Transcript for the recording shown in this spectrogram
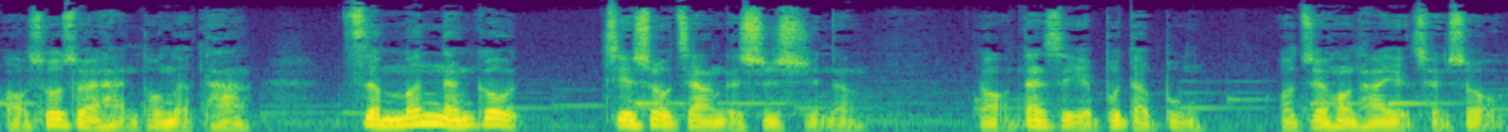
哦，说出来喊痛的他，怎么能够接受这样的事实呢？哦，但是也不得不，哦，最后他也承受，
